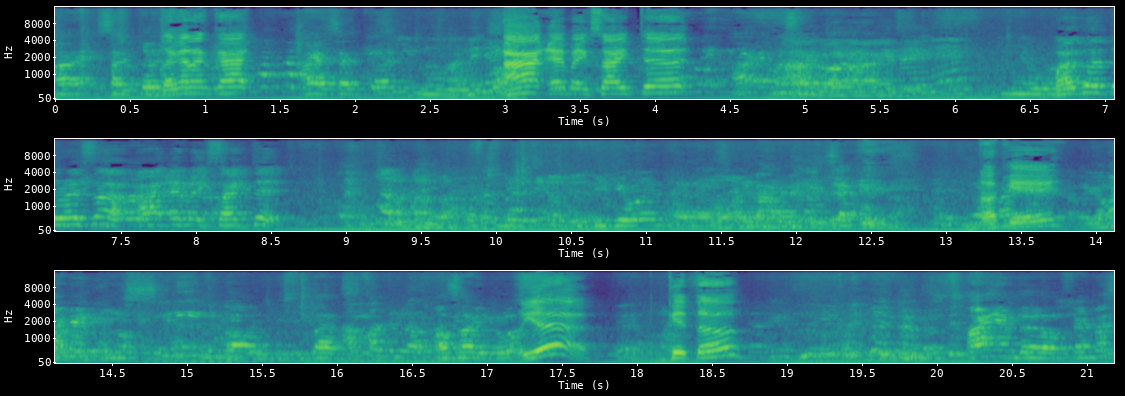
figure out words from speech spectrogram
I excited. Tangan angkat. I excited. Ah, I am excited. Ah, I am excited. Bagus Teresa, I am excited. Okay. Um, yeah. Kita. I am the famous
